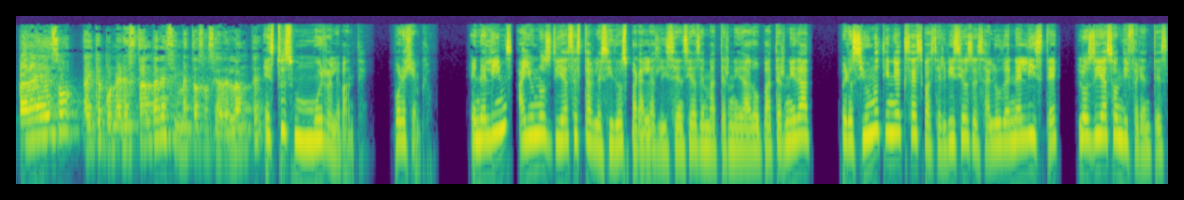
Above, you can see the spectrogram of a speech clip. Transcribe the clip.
Para eso hay que poner estándares y metas hacia adelante. Esto es muy relevante. Por ejemplo, en el IMSS hay unos días establecidos para las licencias de maternidad o paternidad, pero si uno tiene acceso a servicios de salud en el ISTE, los días son diferentes,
